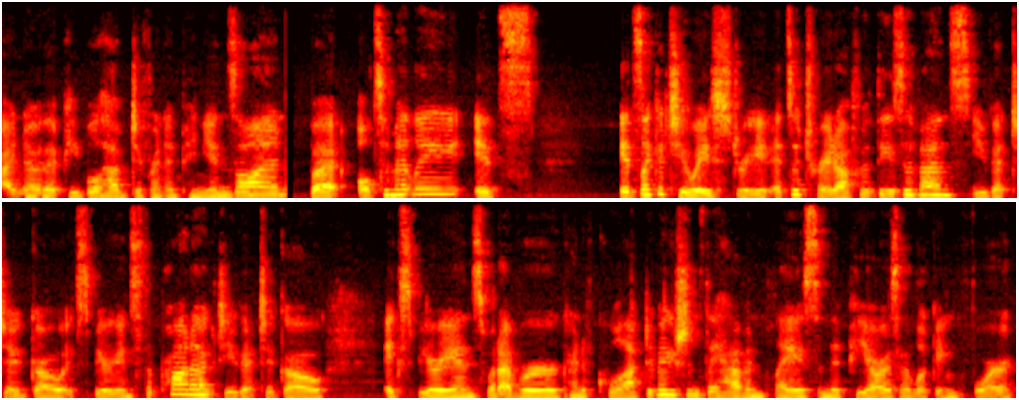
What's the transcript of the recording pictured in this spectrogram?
I know that people have different opinions on, but ultimately it's it's like a two-way street. It's a trade-off with these events. You get to go experience the product, you get to go experience whatever kind of cool activations they have in place and the PRs are looking for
